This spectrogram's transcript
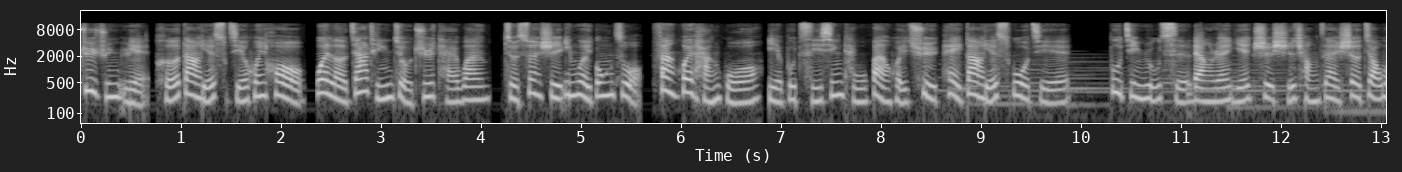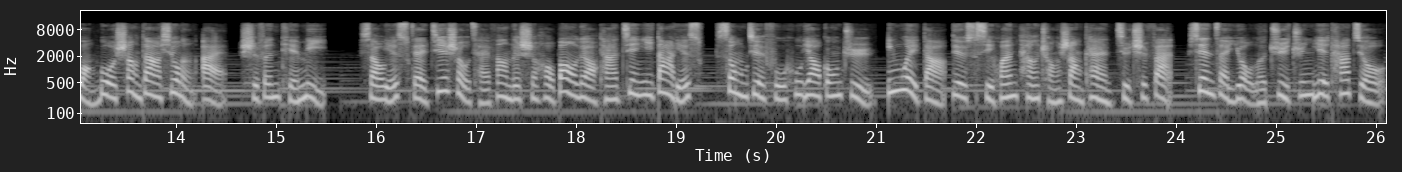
巨君也和大 S 结婚后，为了家庭久居台湾，就算是因为工作返回韩国，也不辞辛苦办回去陪大 S 过节。不仅如此，两人也是时常在社交网络上大秀恩爱，十分甜蜜。小 S 在接受采访的时候爆料，他建议大 S 送姐夫护腰工具，因为大 S 喜欢躺床上看剧吃饭。现在有了具俊晔，他就。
